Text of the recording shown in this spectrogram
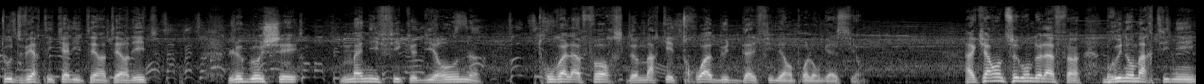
toute verticalité interdite. Le gaucher, magnifique Diroun, trouva la force de marquer trois buts d'affilée en prolongation. À 40 secondes de la fin, Bruno Martini,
